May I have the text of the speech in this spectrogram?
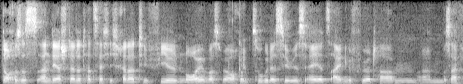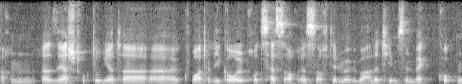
doch, es ist an der Stelle tatsächlich relativ viel neu, was wir auch okay. im Zuge der Series A jetzt eingeführt haben. Ähm, was einfach ein äh, sehr strukturierter äh, Quarterly Goal Prozess auch ist, auf den wir über alle Teams hinweg gucken.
